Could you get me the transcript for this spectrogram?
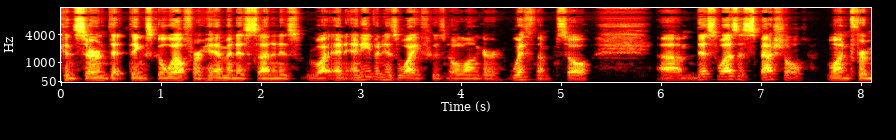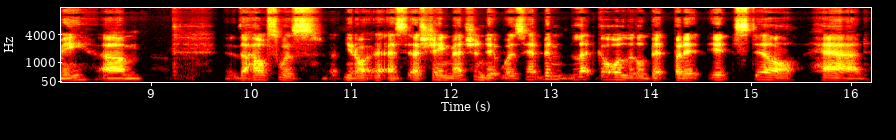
concerned that things go well for him and his son and his and, and even his wife, who's no longer with them. So um, this was a special one for me. Um, the house was, you know, as, as Shane mentioned, it was had been let go a little bit, but it it still had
